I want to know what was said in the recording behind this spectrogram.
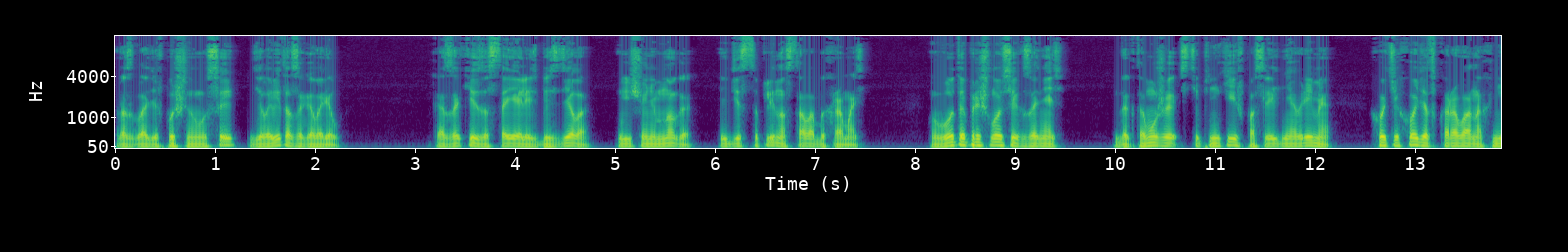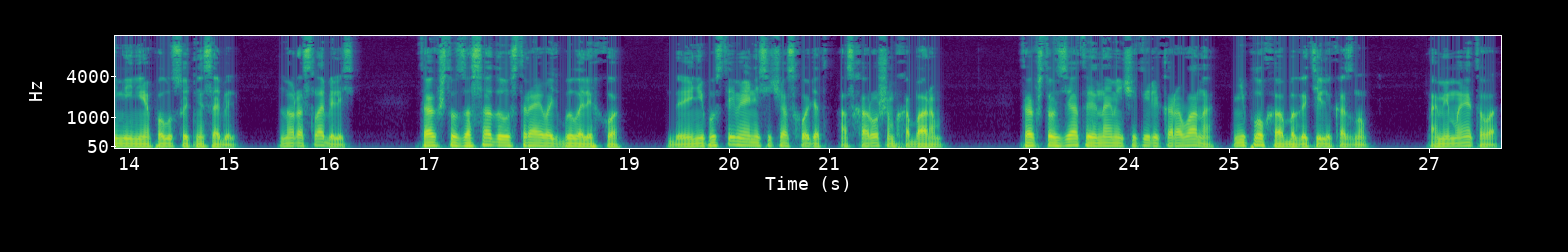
разгладив пышные усы, деловито заговорил. «Казаки застоялись без дела, еще немного, и дисциплина стала бы хромать. Вот и пришлось их занять, да к тому же степняки в последнее время, хоть и ходят в караванах не менее полусотни сабель, но расслабились. Так что засады устраивать было легко. Да и не пустыми они сейчас ходят, а с хорошим хабаром. Так что взятые нами четыре каравана неплохо обогатили казну. Помимо этого,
